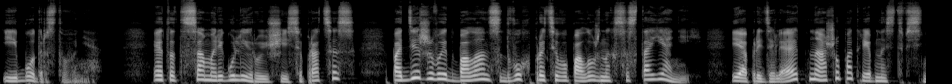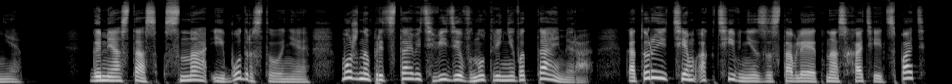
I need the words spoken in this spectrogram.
и бодрствования. Этот саморегулирующийся процесс поддерживает баланс двух противоположных состояний и определяет нашу потребность в сне. Гомеостаз сна и бодрствования можно представить в виде внутреннего таймера, который тем активнее заставляет нас хотеть спать,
